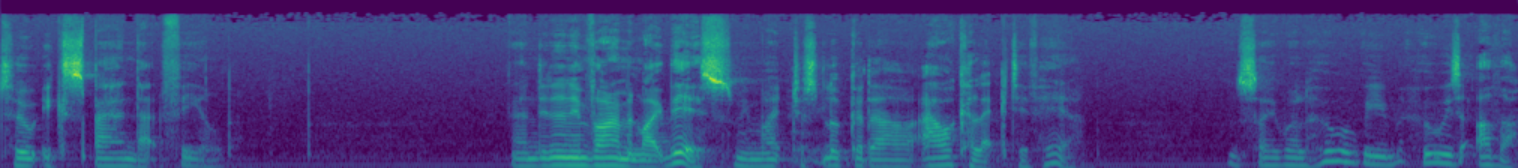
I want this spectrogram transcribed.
to expand that field. And in an environment like this, we might just look at our, our collective here and say, well, who are we, who is other?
